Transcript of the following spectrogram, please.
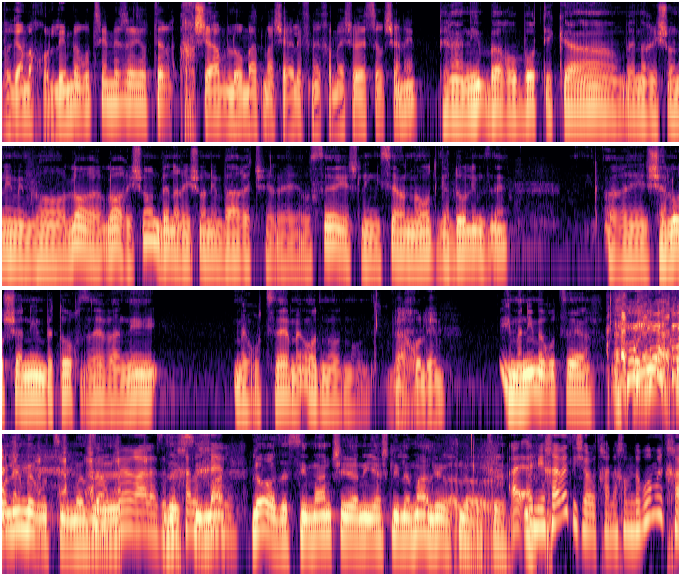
וגם החולים מרוצים מזה יותר עכשיו לעומת מה שהיה לפני חמש או עשר שנים? תראה, אני ברובוטיקה בין הראשונים, אם לא, לא, לא הראשון, בין הראשונים בארץ שעושה, יש לי ניסיון מאוד גדול עם זה. אני כבר אה, שלוש שנים בתוך זה, ואני מרוצה מאוד מאוד מאוד. והחולים? אם אני מרוצה, החולים, החולים מרוצים, אז... זה אה, עובר הלאה, זה מחלחל. סימן, לא, זה סימן שיש לי למה להיות מרוצה. אני חייבת לשאול אותך, אנחנו מדברים איתך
